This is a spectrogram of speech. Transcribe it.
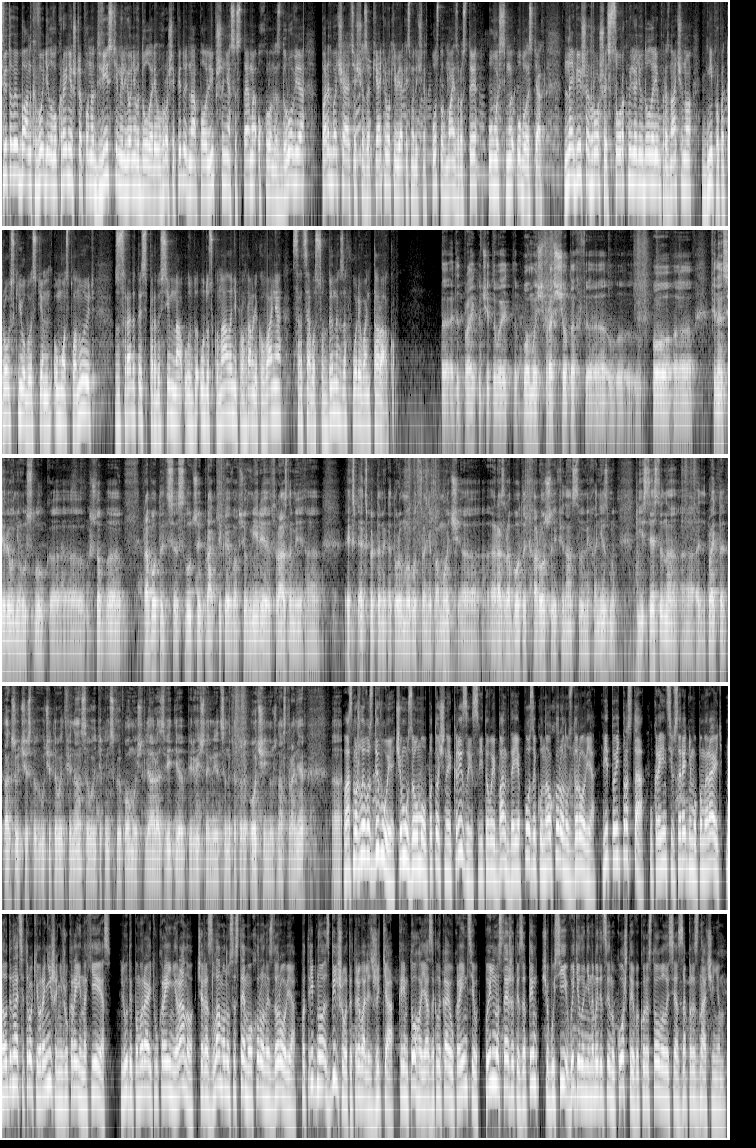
Світовий банк виділив Україні ще понад 200 мільйонів доларів. Гроші підуть на поліпшення системи охорони здоров'я. Передбачається, що за 5 років якість медичних послуг має зрости у восьми областях. Найбільше грошей 40 мільйонів доларів призначено Дніпропетровській області. У МОЗ планують зосередитись передусім на уд- удосконаленні програм лікування серцево-судинних захворювань та раку. Этот проект учитывает помощь в расчетах э, по э, финансированию услуг, чтобы работать с лучшей практикой во всем мире, с разными э, экс- экспертами, которые могут стране помочь э, разработать хорошие финансовые механизмы. И, естественно, э, этот проект также учитывает финансовую и техническую помощь для развития первичной медицины, которая очень нужна стране. Вас можливо здивує, чому за умов поточної кризи Світовий банк дає позику на охорону здоров'я. Відповідь проста: українці в середньому помирають на 11 років раніше ніж у країнах ЄС. Люди помирають в Україні рано через зламану систему охорони здоров'я. Потрібно збільшувати тривалість життя. Крім того, я закликаю українців пильно стежити за тим, щоб усі виділені на медицину кошти використовувалися за призначенням.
